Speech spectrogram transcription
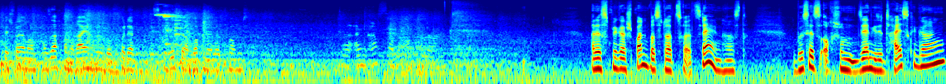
Vielleicht wollen wir mal ein paar Sachen reinholen, bevor der, das Gewitter am Wochenende kommt. Alles mega spannend, was du da zu erzählen hast. Du bist jetzt auch schon sehr in die Details gegangen.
